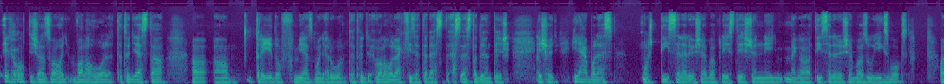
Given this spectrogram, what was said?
érted, ott is az van, hogy valahol, tehát hogy ezt a, a, a trade-off, mi ez magyarul, tehát hogy valahol megfizeted ezt, ezt, ezt a döntést, és hogy hiába lesz most tízszer erősebb a PlayStation 4, meg a tízszer erősebb az új Xbox, a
